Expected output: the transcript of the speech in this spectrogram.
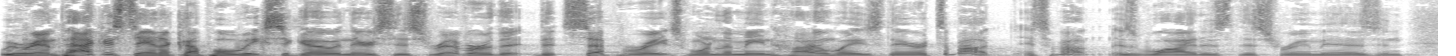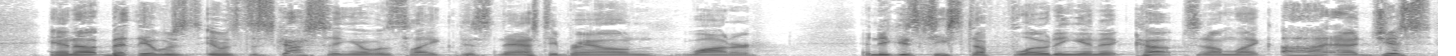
we were in Pakistan a couple of weeks ago, and there's this river that, that separates one of the main highways there. It's about it's about as wide as this room is, and and uh, but it was it was disgusting. It was like this nasty brown water, and you could see stuff floating in it, cups. And I'm like, oh, I just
